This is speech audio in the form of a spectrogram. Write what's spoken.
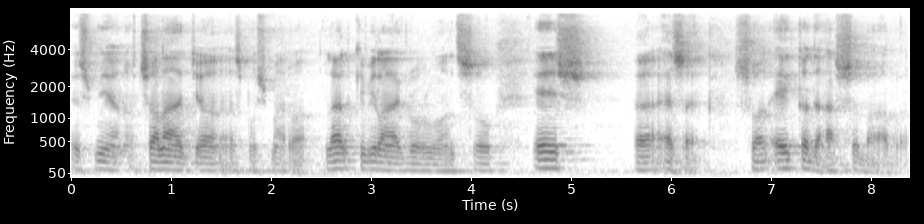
és milyen a családja, ez most már a lelki világról van szó, és ezek. Szóval Ékadássabába.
